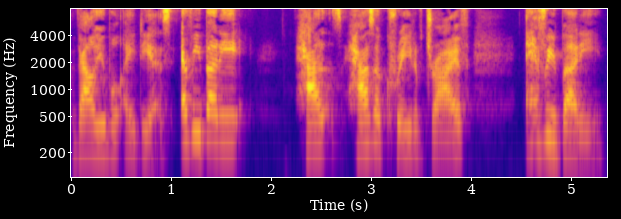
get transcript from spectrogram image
valuable ideas. Everybody has, has a creative drive. Everybody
